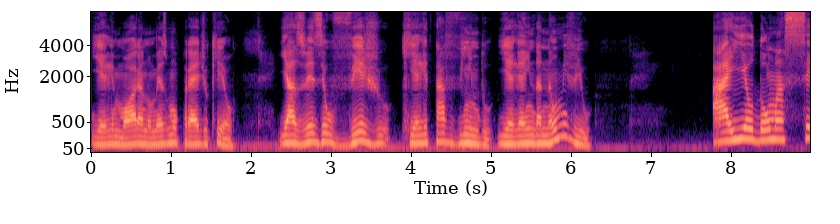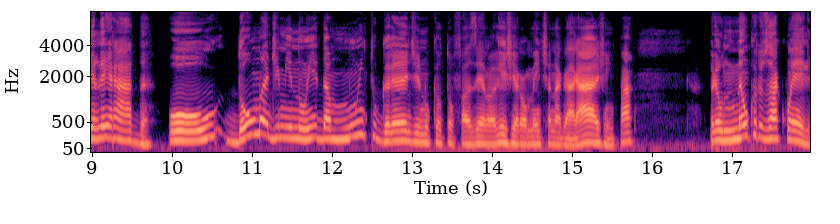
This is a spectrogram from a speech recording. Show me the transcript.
e ele mora no mesmo prédio que eu. E às vezes eu vejo que ele tá vindo e ele ainda não me viu. Aí eu dou uma acelerada ou dou uma diminuída muito grande no que eu tô fazendo ali, geralmente é na garagem, pá, para eu não cruzar com ele.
